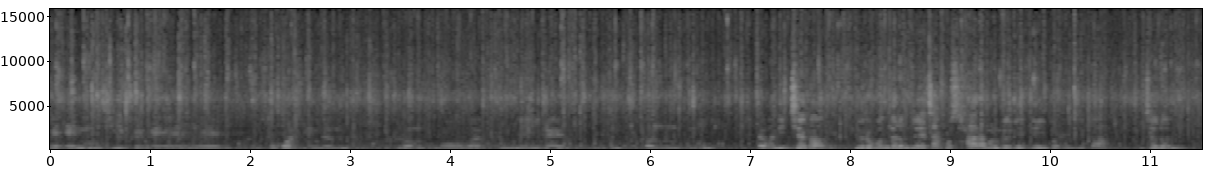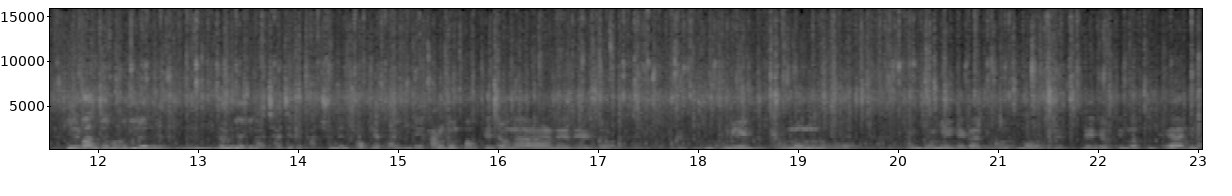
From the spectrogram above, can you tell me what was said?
그 MZ 세대에 수 있는 그런 후보가 국민의힘에 좀 어떤 분이 있다고 아니 제가? 여러분들은 왜 자꾸 사람을 거기에 대입을 합니까? 저는 일반적으로 이런 음, 능력이나 자질을 갖추면 좋겠다인데 방송법 개정안에 대해서 그 국민의힘 그 당론으로 논의해가지고 뭐 이제 내세웠던 어떤 대안이나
